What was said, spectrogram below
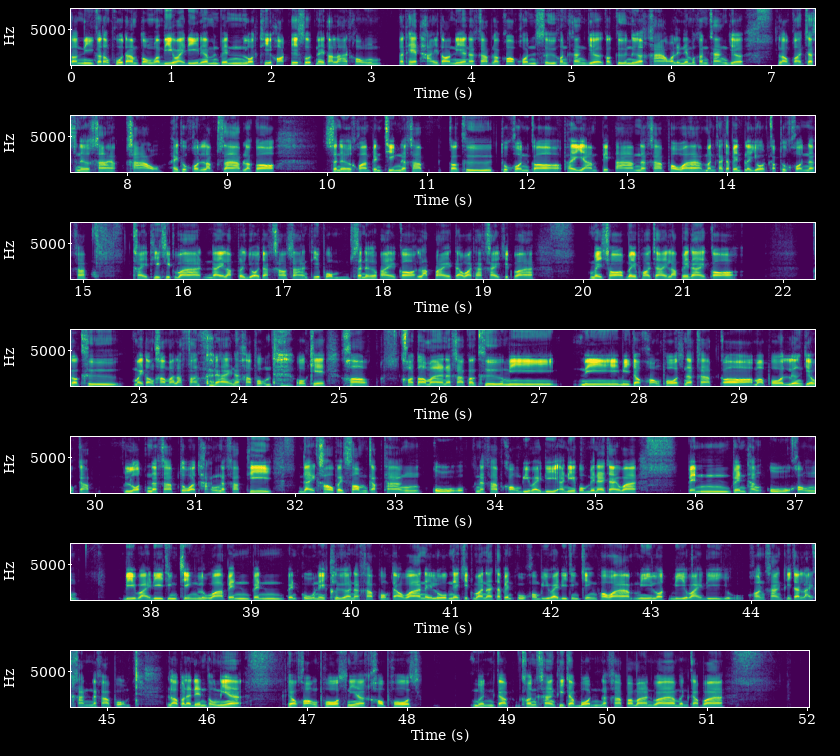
ตอนนี้ก็ต้องพูดตามตรงว่า BYD เนี่ยมันเป็นรถที่ฮอตที่สุดในตลาดของประเทศไทยตอนนี้นะครับแล้วก็คนซื้อค่อนข้างเยอะก็คือเนื้อข่าวอะไรเนี่ยมันค่อนข้างเยอะ เราก็จะเสนอข่าวข่าวให้ทุกคนรับทราบ แล้วก็ เสนอความเป็นจริงนะครับ ก็คือทุกคนก็พยายามติดตามนะครับ เพราะว่ามันก็จะเป็นประโยชน์กับทุกคนนะครับ ใครที่คิดว่าได้รับประโยชน์จากข่าวสารที่ผมเสนอไปก็รับไป แต่ว่าถ้าใครคิดว่าไม่ชอบไม่พอใจรับไม่ได้ก็ก็คือไม่ต้องเข้ามารับฟังก็ได้นะครับผมโอเคข้อข้อต่อมานะครับก็คือมีมีมีเจ้าของโพสต์นะครับ ก็มาโพสต์เรื่องเกี่ยวกับรถนะครับตัวถังนะครับที่ได้เข้าไปซ่อมกับทางอู่นะครับของ BYD อันนี้ผมไม่แน่ใจว่าเป็นเป็นทางอู่ของ BYD จริง ๆ หรือว่าเป็นเป็นเป็นอู่ในเครือนะครับผมแต่ว่าในรูปเนี่ยคิดว่าน่าจะเป็นอู่ของ BYD จริง ๆ เพราะว่ามีรถ BYD อยู่ค่อนข้างที่จะหลายคันนะครับผมแล้วประเด็นตรงเนี้ยเจ้าของโพสต์เนี่ยเขาโพสต์เหมือนกับค่อนข้างที่จะบ่นนะครับ ประมาณว่าเหมือนกับว่า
